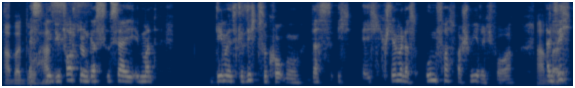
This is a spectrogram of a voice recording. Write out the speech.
aber du die, hast die Vorstellung, das ist ja jemand, dem ins Gesicht zu gucken, das, ich, ich stelle mir das unfassbar schwierig vor. aber, An sich,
